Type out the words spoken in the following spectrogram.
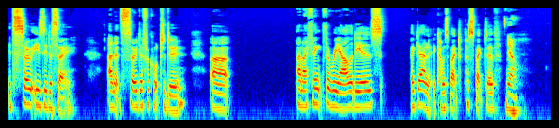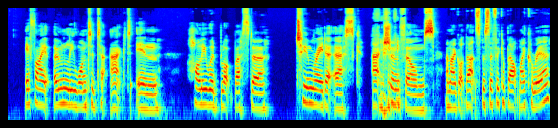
it's so easy to say, and it's so difficult to do. Uh, and I think the reality is, again, it comes back to perspective. Yeah. If I only wanted to act in Hollywood blockbuster, Tomb Raider esque action films, and I got that specific about my career,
